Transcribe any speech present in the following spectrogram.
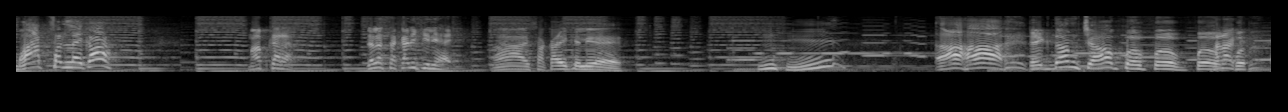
मात चढलाय का? माफ करा. त्याला सकाळी केली आहे. हा सकाळी केली आहे. हम्म. आहा एकदम चहा प प प फरक. प-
